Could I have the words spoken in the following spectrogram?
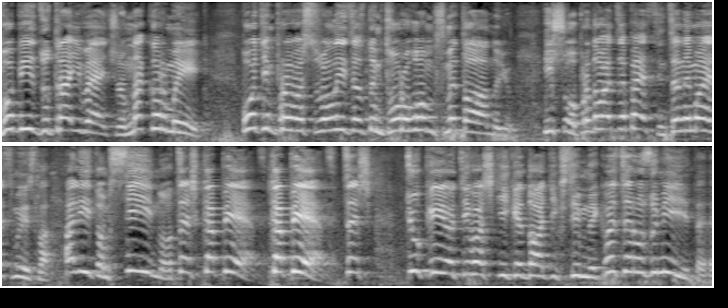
в обід з утра і вечором, накормить. Потім провалиться з тим творогом сметаною. І що, продавати за безцінь? Це не має смисла. А літом сіно, це ж капець, капець, це ж тюки оці важкі кидать їх всім ник. Ви це розумієте?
